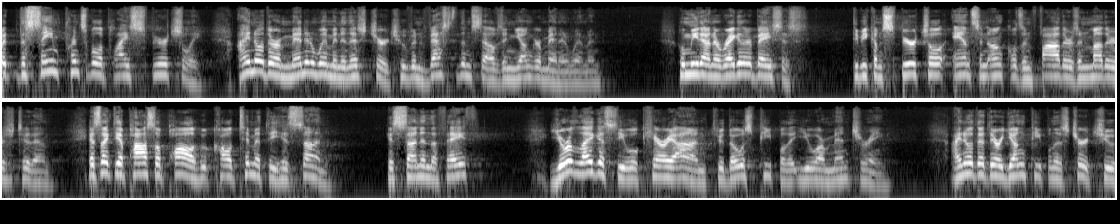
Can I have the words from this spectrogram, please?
But the same principle applies spiritually. I know there are men and women in this church who've invested themselves in younger men and women who meet on a regular basis to become spiritual aunts and uncles and fathers and mothers to them. It's like the Apostle Paul who called Timothy his son, his son in the faith. Your legacy will carry on through those people that you are mentoring. I know that there are young people in this church who,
